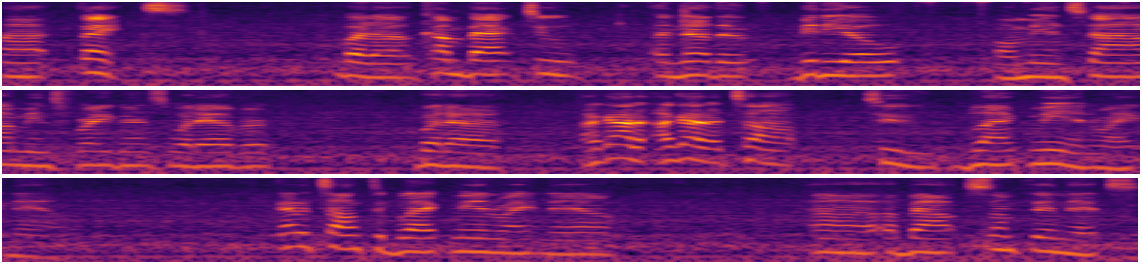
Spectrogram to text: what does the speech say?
uh, thanks. But uh, come back to another video on men's style, men's fragrance, whatever. But uh, I got I got to talk to black men right now. Got to talk to black men right now uh, about something that's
